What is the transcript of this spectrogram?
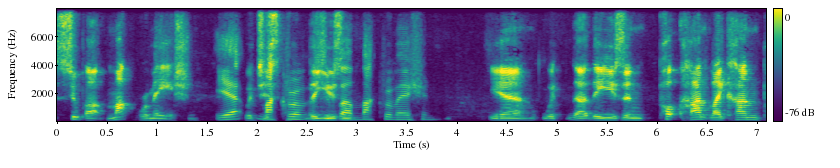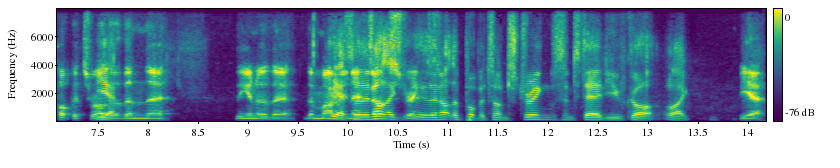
Super Macromation. Yeah, which is macro, the super using- macromation. Yeah, with that they're using hand like hand puppets rather Yeah. than the, the you know the the marionettes Yeah, so they're not like strings. they're not the puppets on strings. Instead, you've got like Yeah,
